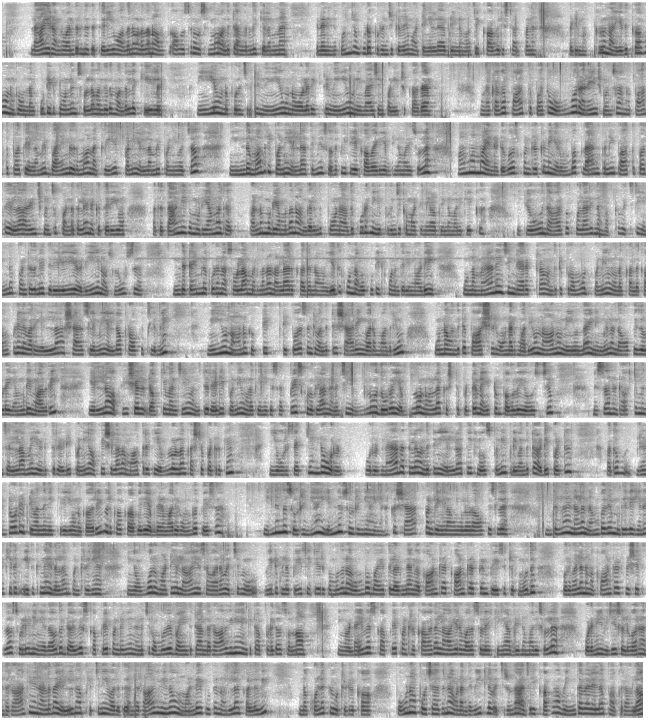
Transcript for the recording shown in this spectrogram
லாயர் அங்கே வந்திருந்தது தெரியும். அதனால தான் நான் அவசர அவசரமாக வந்துட்டு அங்கேருந்து கிளம்புனேன். என்னை நீங்கள் கொஞ்சம் கூட புரிஞ்சிக்கவே மாட்டீங்கல்ல அப்படின்ற மாதிரி காவேரி ஸ்டார்ட் பண்ணேன். அப்படி மக்கு நான் எதுக்காக உனக்கு உன்னை கூட்டிகிட்டு போகணுன்னு சொல்ல வந்ததை முதல்ல கேளு. நீயே ஒன்று புரிஞ்சுக்கிட்டு நீயே ஒன்று உளறிக்கிட்டு நீயே ஒன்று இமேஜின் பண்ணிகிட்ருக்காத உனக்காக பார்த்து பார்த்து ஒவ்வொரு அரேஞ்ச்மெண்ட்ஸும் அங்கே பார்த்து பார்த்து எல்லாமே பயங்கரமாக நான் க்ரியேட் பண்ணி எல்லாமே பண்ணி வச்சா நீ இந்த மாதிரி பண்ணி எல்லாத்தையுமே சொதப்பிட்டே கவரி அப்படின்ற மாதிரி சொல்ல. ஆமாம்மா என்னை டிவோர்ஸ் பண்ணுறதுக்கு நீங்கள் ரொம்ப பிளான் பண்ணி பார்த்து பார்த்து எல்லா அரேஞ்ச்மெண்ட்ஸும் பண்ணதெல்லாம் எனக்கு தெரியும். அதை தாங்கிக்க முடியாமல் அதை பண்ண முடியாமல் தான் நான் அங்கேருந்து போனேன். அது கூட நீங்கள் புரிஞ்சிக்க மாட்டீங்களா அப்படின்ற மாதிரி கேட்க ஐயோ இந்த ஆர்வக்கோளாறு இந்த மக்கள் வச்சுட்டு என்ன பண்ணுறதுனே தெரியலையே அடியே நான் லூஸு இந்த டைமில் கூட நான் சொல்லாமல் இருந்தேன்னா நல்லா இருக்காது. நான் எதுக்கு உன்னை அங்கே கூட்டிகிட்டு போனேன் தெரியுமாடி? உன்னை மேனேஜிங் டைரக்டராக வந்துட்டு ப்ரொமோட் பண்ணி உனக்கு அந்த கம்பெனியில் வர எல்லா ஷேர்ஸ்லையுமே எல்லா ப்ராஃபிட்ஸ்லையுமே நீயும் நானும் ஃபிஃப்டி ஃபிஃப்டி பர்சன்ட் வந்துட்டு ஷேரிங் வர மாதிரியும் உன்னை வந்துட்டு பார்ஷியல் ஓனர் மாதிரியும் நானும் நீயும் தான் இனிமேல் அந்த ஆஃபீஸோட எம்டி மாதிரி எல்லா அஃபீஷியல் டாக்குமெண்ட்ஸையும் வந்துட்டு ரெடி பண்ணி உனக்கு இன்றைக்கி சர்ப்ரைஸ் கொடுக்கலான்னு நினச்சி இவ்வளோ தூரம் எவ்வளோ நாளாக கஷ்டப்பட்டு நைட்டும் பகலும் யோசித்து மிஸ் ஆன டாக்குமெண்ட்ஸ் எல்லாமே எடுத்து ரெடி பண்ணி அஃபிஷியலாக நான் மாத்திரைக்கு எவ்வளோலாம் கஷ்டப்பட்டிருக்கேன்? நீ ஒரு செகண்டில் ஒரு ஒரு நேரத்தில் வந்துட்டு நீ எல்லாத்தையும் க்ளோஸ் பண்ணி இப்படி வந்துட்டு அடிபட்டு அதுவும் பிளட்டோடு இப்படி வந்து நிற்கிறீ உனக்கு அறிவு இருக்கா காவேரி அப்படின்ற மாதிரி ரொம்ப பேச? என்னங்க சொல்கிறீங்க என்ன சொல்கிறீங்க எனக்கு ஷேர் பண்ணுறீங்களா உங்களோட ஆஃபீஸில் இதெல்லாம் என்னால் நம்பவே முடியல. எனக்கு இது இதுக்குங்க இதெல்லாம் பண்ணுறீங்க நீங்கள் ஒவ்வொரு வாட்டியும் லாயர்ஸை வர வச்சு வீட்டுக்குள்ளே பேசிகிட்டே இருக்கும்போது நான் ரொம்ப பயத்தில் இருந்தேன். அங்கே கான்ட்ராக்ட் கான்ட்ராக்ட்னு பேசிகிட்டு இருக்கும்போது ஒருவேளை நம்ம கான்ட்ராக்ட் விஷயத்தை தான் சொல்லி நீங்கள் ஏதாவது டைவர்ஸ்க்கு அப்ளை பண்ணுறீங்கன்னு நினச்சி ரொம்பவே பயந்துட்டேன். அந்த ராகினி என்கிட்ட அப்படி தான் சொன்னான் நீங்கள் டைவர்ஸ்க்கு அப்ளை பண்ணுறதுக்காக தான் லாயரை வர சொல்லியிருக்கீங்க அப்படின்ற மாதிரி சொல்ல உடனே விஜய் சொல்லுவார். அந்த ராகினினால தான் எல்லா பிரச்சனையும் வருது. அந்த ராகினி தான் உன் மண்டை போட்டு நல்லா கழுவி உன்னை குழப்பி விட்டுட்டுருக்கா போனால் போச்சாதுன்னு அவளை அந்த வீட்டில் வச்சுருந்தா அஜய்க்காக அவள் இந்த வேலையெல்லாம் பார்க்குறாளா?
